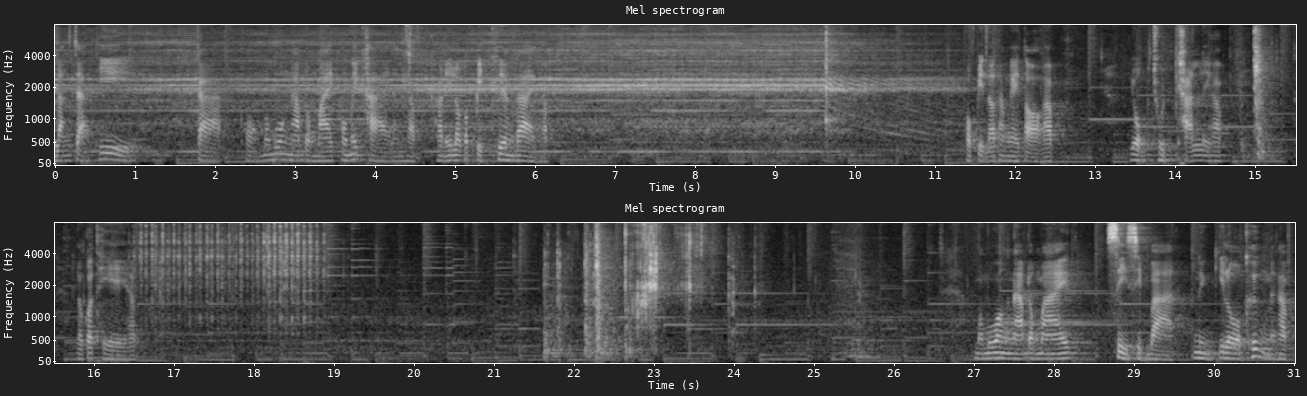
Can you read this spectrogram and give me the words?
หลังจากที่กากของมะม่วงน้ำดอกไม้เขาไม่คายแล้วครับ คราวนี้เราก็ปิดเครื่องได้ครับ พอปิดแล้วทำไงต่อครับ ยกชุดคั้นเลยครับ แล้วก็เทครับ มะม่วงน้ำดอกไม้ 40 บาท 1 กิโลครึ่งนะครับ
